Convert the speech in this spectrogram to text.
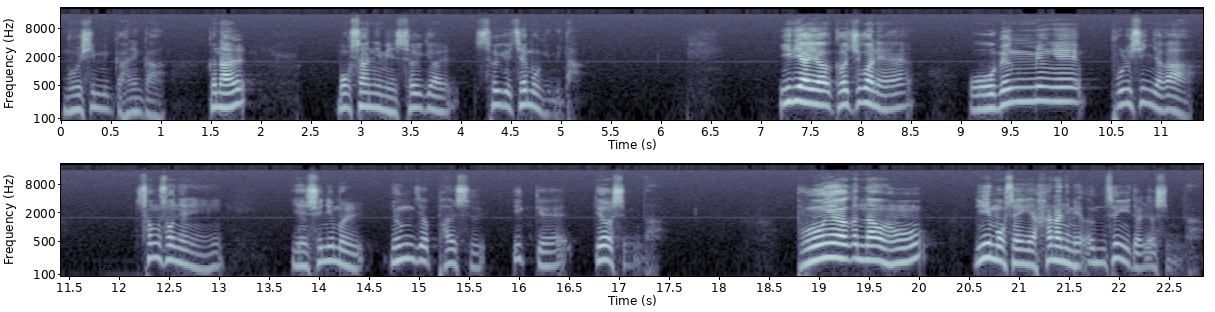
무엇입니까? 하니까 그날 목사님이 설교할 설교 제목입니다. 이리하여 그 주간에 500명의 불신자가 청소년이 예수님을 영접할 수 있게 되었습니다. 부흥회가 끝나고 후네 목사에게 하나님의 음성이 들렸습니다.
